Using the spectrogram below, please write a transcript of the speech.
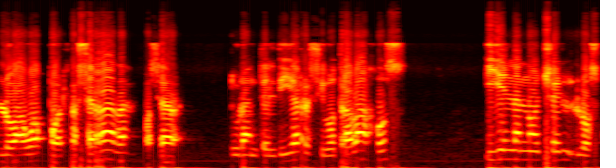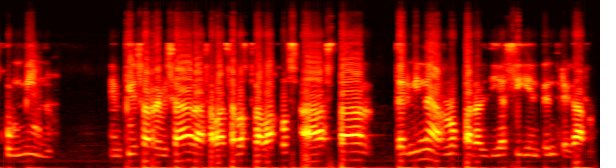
lo hago a puerta cerrada, o sea, durante el día recibo trabajos y en la noche los culmino. Empiezo a revisar, a avanzar los trabajos hasta terminarlo para el día siguiente entregarlo,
